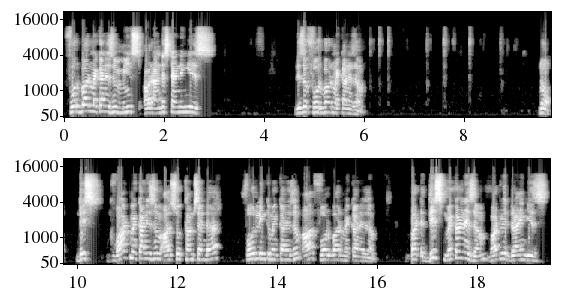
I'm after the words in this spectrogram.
four bar mechanism means our understanding is this is a four bar mechanism. No, this Watt mechanism also comes under four link mechanism or four bar mechanism. But this mechanism, what we are drawing is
